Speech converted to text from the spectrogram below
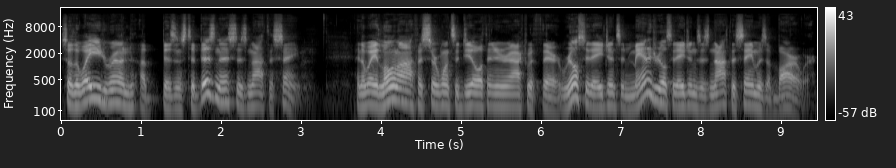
So the way you run a business to business is not the same. And the way a loan officer wants to deal with and interact with their real estate agents and manage real estate agents is not the same as a borrower.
